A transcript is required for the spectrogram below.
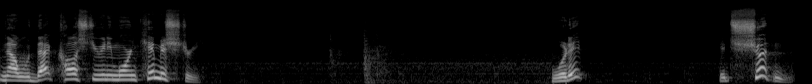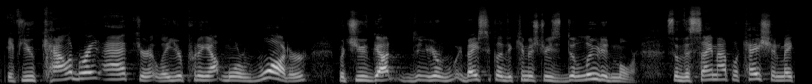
now would that cost you any more in chemistry? Would it? It shouldn't. If you calibrate accurately, you're putting out more water, but you've got, you're, basically the chemistry is diluted more. So the same application may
